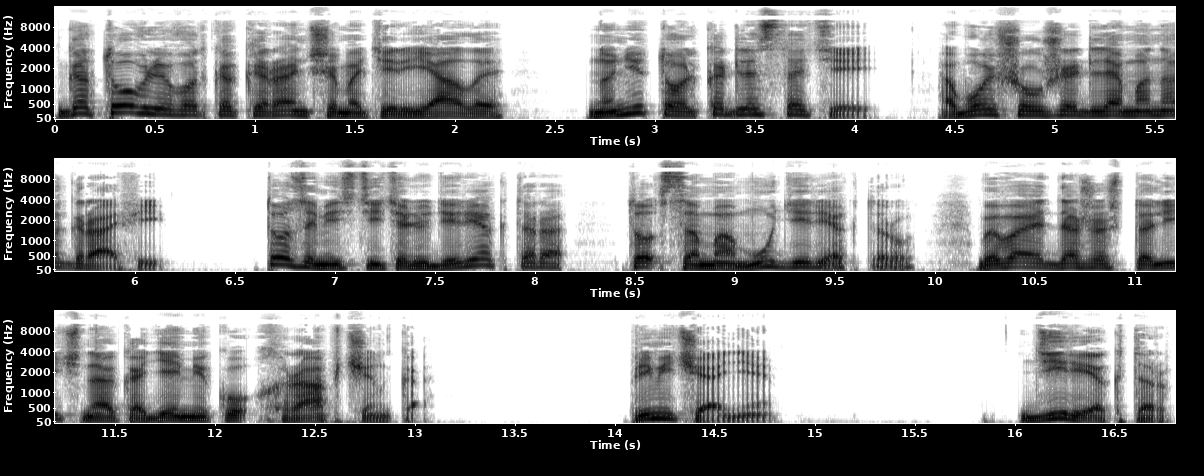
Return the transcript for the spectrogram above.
«Готовлю вот, как и раньше, материалы, но не только для статей, а больше уже для монографий. То заместителю директора – то самому директору, бывает даже, что лично академику Храпченко. Примечание. Директор.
